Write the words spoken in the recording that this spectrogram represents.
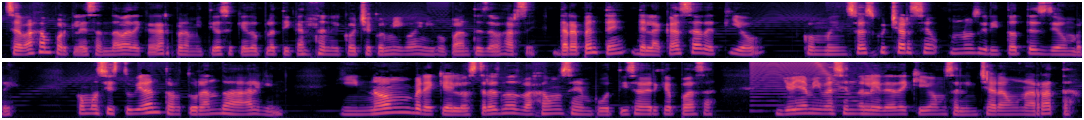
Se bajan porque les andaba de cagar, pero mi tío se quedó platicando en el coche conmigo y mi papá antes de bajarse. De repente, de la casa de tío comenzó a escucharse unos gritotes de hombre, como si estuvieran torturando a alguien. Y no hombre, que los tres nos bajamos en putiza a ver qué pasa. Yo ya me iba haciendo la idea de que íbamos a linchar a una rata.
